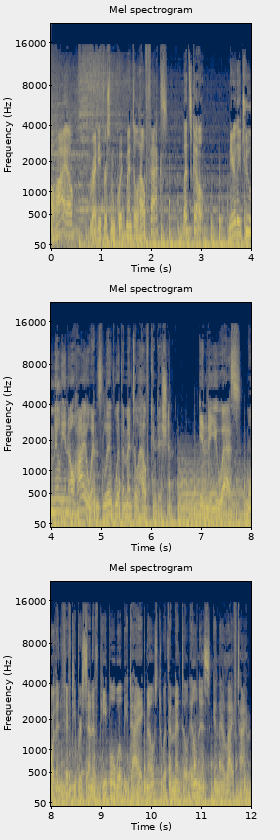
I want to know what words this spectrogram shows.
Ohio, ready for some quick mental health facts? Let's go. Nearly 2 million Ohioans live with a mental health condition. In the U.S., more than 50% of people will be diagnosed with a mental illness in their lifetime.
